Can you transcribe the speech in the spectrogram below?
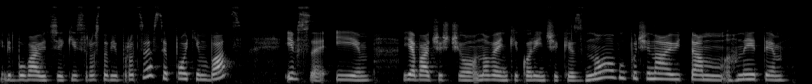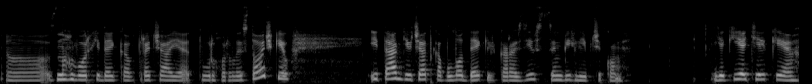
відбуваються якісь ростові процеси, потім бац, і все. І я бачу, що новенькі корінчики знову починають там гнити. е, Знову орхідейка втрачає тургор листочків. І так, дівчатка, було декілька разів з цим бігліпчиком. Які я тільки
